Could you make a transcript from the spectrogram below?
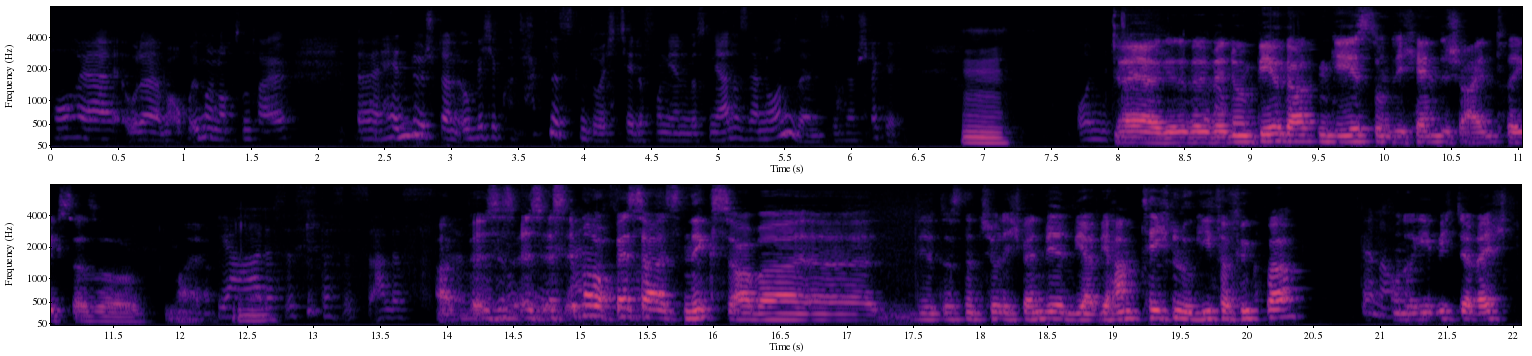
vorher oder aber auch immer noch zum Teil äh, händisch dann irgendwelche Kontaktlisten durchtelefonieren müssen. Ja, das ist ja Nonsens, das ist ja schrecklich. Mhm. Und, ja, ja, wenn du im Biergarten gehst und dich händisch einträgst, also naja. Ja, mhm. das, ist, das ist alles. Also, es ist, es ist immer noch besser als nichts, aber äh, das natürlich, wenn wir, wir, wir haben Technologie verfügbar. Genau. Und da gebe ich dir recht.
